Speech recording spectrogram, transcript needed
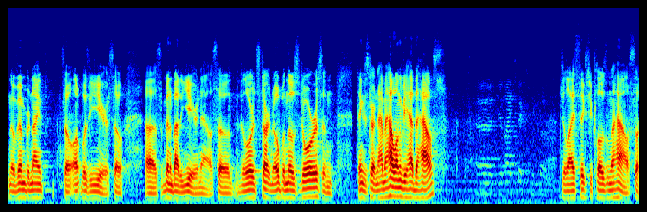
November 9th, so it was a year. So uh, it's been about a year now. So the Lord's starting to open those doors and things are starting to happen. How long have you had the house? July 6th, you close on the house. So,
